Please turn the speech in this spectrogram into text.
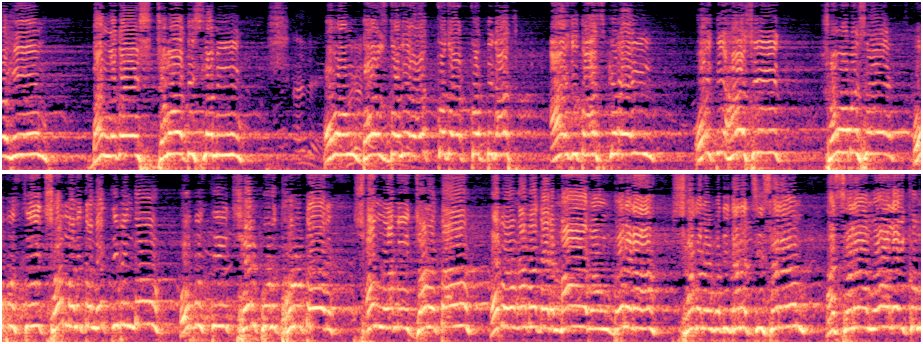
রহিম। বাংলাদেশ জামাত ইসলামী এবং দশ দলীয় ঐক্য জোট কর্তৃক আয়োজিত আজকের এই ঐতিহাসিক সমাবেশে উপস্থিত সম্মানিত নেতৃবৃন্দ, উপস্থিত শেরপুর ধনুটের সংগ্রামী জনতা এবং আমাদের মা এবং বোনেরা, সকলের প্রতি জানাচ্ছি সালাম। আসসালাম আলাইকুম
